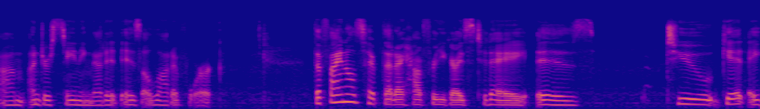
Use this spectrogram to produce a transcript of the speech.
um, understanding that it is a lot of work. The final tip that I have for you guys today is to get a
